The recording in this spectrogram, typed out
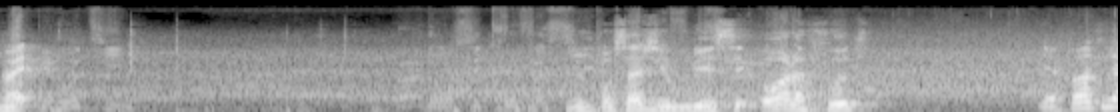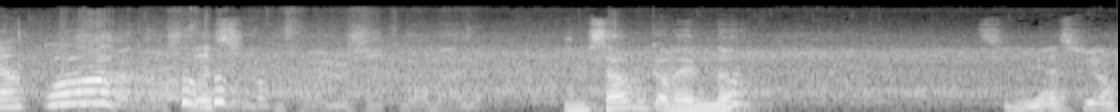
Ouais. Perotti. Ah non, c'est trop facile. Mais pour ça, j'ai voulu essayer. Oh, la faute. Il y a faute là? Oh normal. Il me semble quand même, non? Simulation.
